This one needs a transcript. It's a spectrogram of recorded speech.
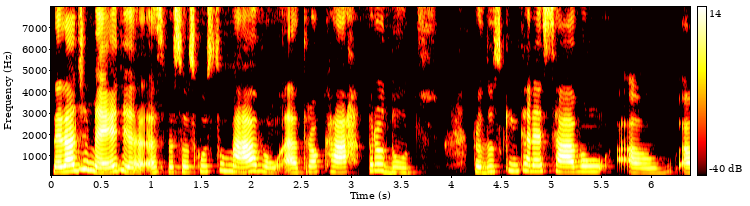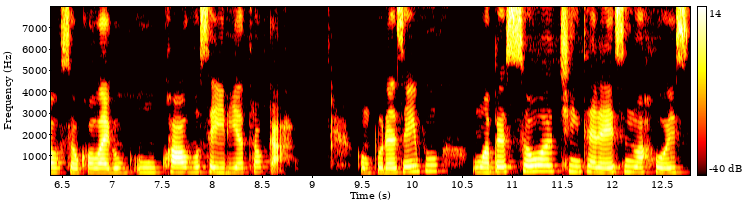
Na Idade Média, as pessoas costumavam a trocar produtos, produtos que interessavam ao, ao seu colega, o qual você iria trocar. Como, por exemplo, uma pessoa tinha interesse no arroz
